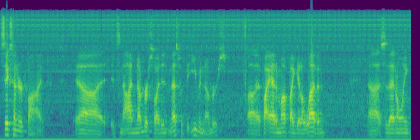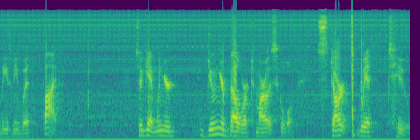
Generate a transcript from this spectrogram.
605. Uh, it's an odd number, so I didn't mess with the even numbers. Uh, if I add them up, I get 11. Uh, so that only leaves me with 5. So again, when you're doing your bell work tomorrow at school, start with 2.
